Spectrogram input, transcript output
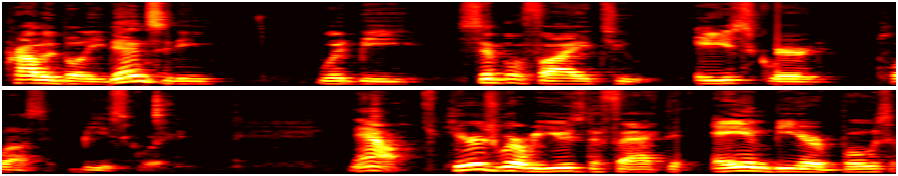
probability density would be simplified to a squared plus b squared. Now, here's where we use the fact that a and b are both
